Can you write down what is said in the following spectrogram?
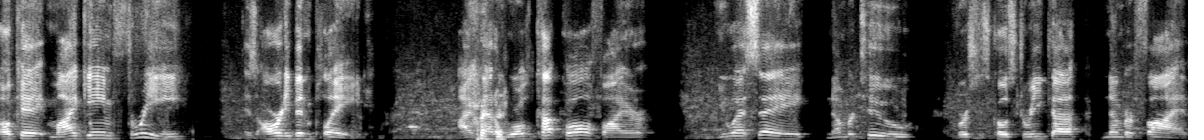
Okay, my game three has already been played. I've got a World Cup qualifier, USA number two versus Costa Rica number five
